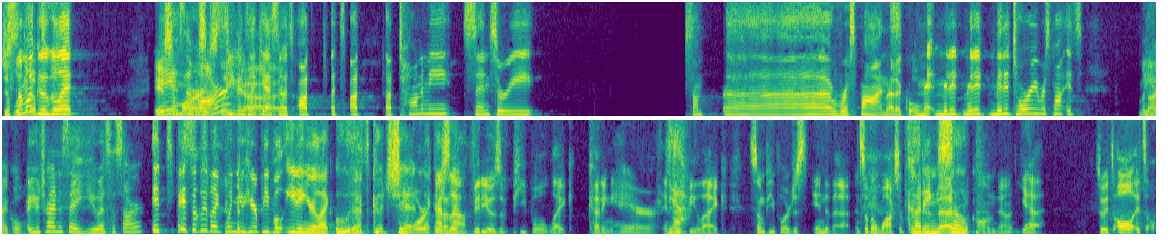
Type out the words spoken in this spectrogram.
Just look someone Google it. ASMR, ASMR? is like, Steven's like, yes, no, uh, it's aut- it's aut- autonomy sensory some uh response Medical. Me- medi- medi- meditory response. It's maniacal. Are you trying to say USSR? it's basically like when you hear people eating, you're like, ooh, that's good shit. Or like, there's like know. videos of people like cutting hair, and it'd be like some people are just into that, and so they'll watch it for Cutting bed, it'll soap. calm down. Yeah. So it's all it's all,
